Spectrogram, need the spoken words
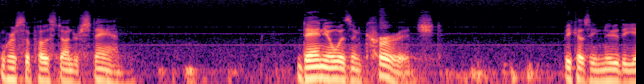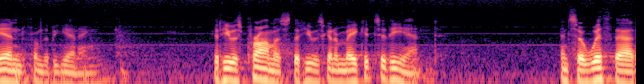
we're supposed to understand. Daniel was encouraged because he knew the end from the beginning that he was promised that he was going to make it to the end. And so, with that,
